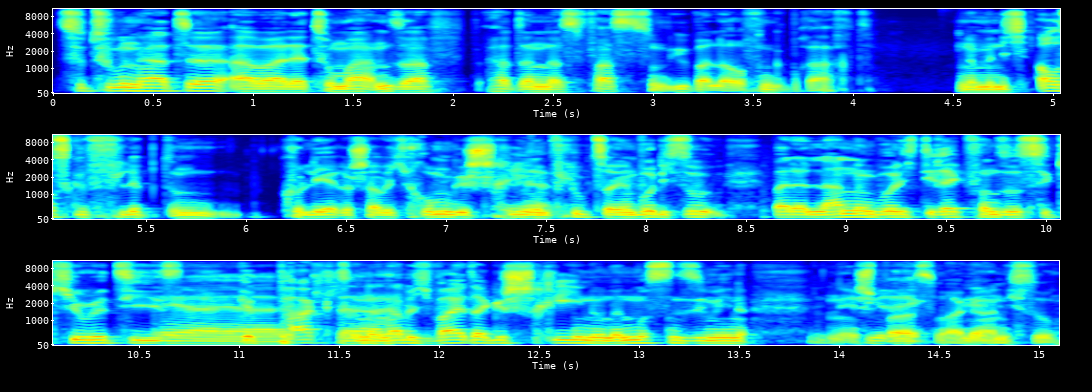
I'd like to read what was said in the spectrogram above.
zu tun hatte. Aber der Tomatensaft hat dann das Fass zum Überlaufen gebracht. Und dann bin ich ausgeflippt und cholerisch habe ich rumgeschrien im Flugzeug. Dann wurde ich so, bei der Landung wurde ich direkt von so Securities Ja, ja, gepackt klar. und dann habe ich weiter geschrien und dann mussten sie mich. Nee, Spaß, Direkt, war ja. gar nicht so.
